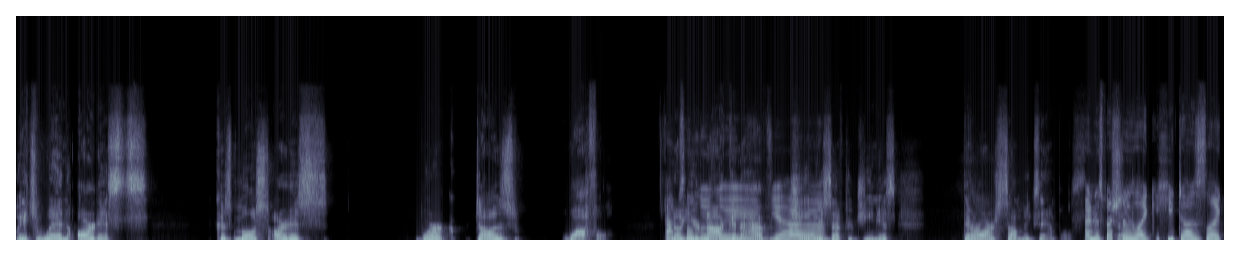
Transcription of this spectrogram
it's when artists cuz most artists work does waffle. You know, you're not going to have yeah. genius after genius. There are some examples. and like that. especially like he does like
